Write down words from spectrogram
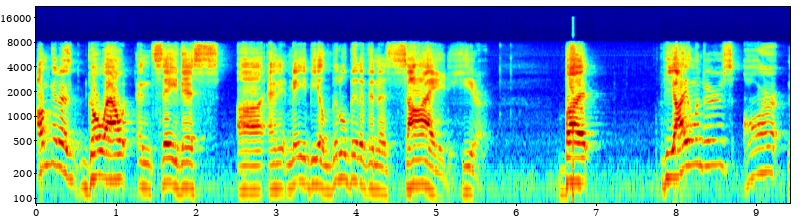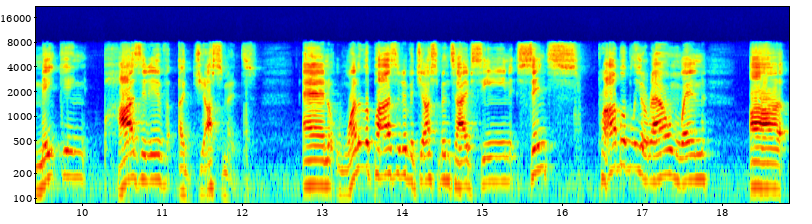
I'm going to go out and say this, uh, and it may be a little bit of an aside here, but the Islanders are making positive adjustments. And one of the positive adjustments I've seen since probably around when uh,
